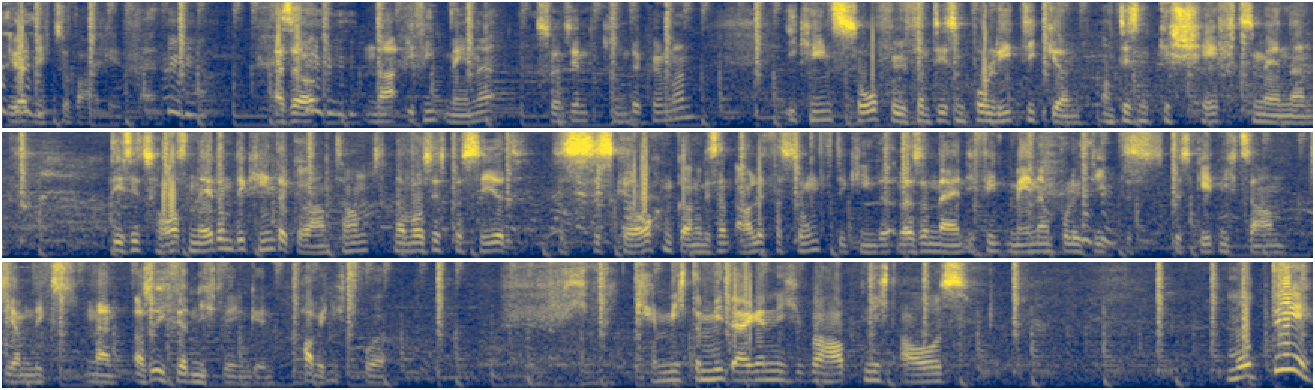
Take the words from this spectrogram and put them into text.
ich werde nicht zur Wahl gehen. Nein. Also, na, ich finde, Männer sollen sich um die Kinder kümmern. Ich kenne so viel von diesen Politikern und diesen Geschäftsmännern, die sich zu Hause nicht um die Kinder gerannt haben, na was ist passiert? Das ist krauchen gegangen, die sind alle versumpft, die Kinder. Also nein, ich finde Männer und Politik, das, das geht nicht zusammen. Die haben nichts, nein, also ich werde nicht wählen gehen, habe ich nicht vor. Ich kenne mich damit eigentlich überhaupt nicht aus. Mutti!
